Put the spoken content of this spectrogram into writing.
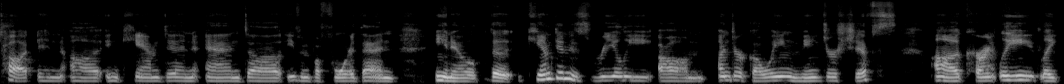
taught in uh, in Camden, and uh, even before then, you know, the Camden is really um, undergoing major shifts uh, currently. Like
